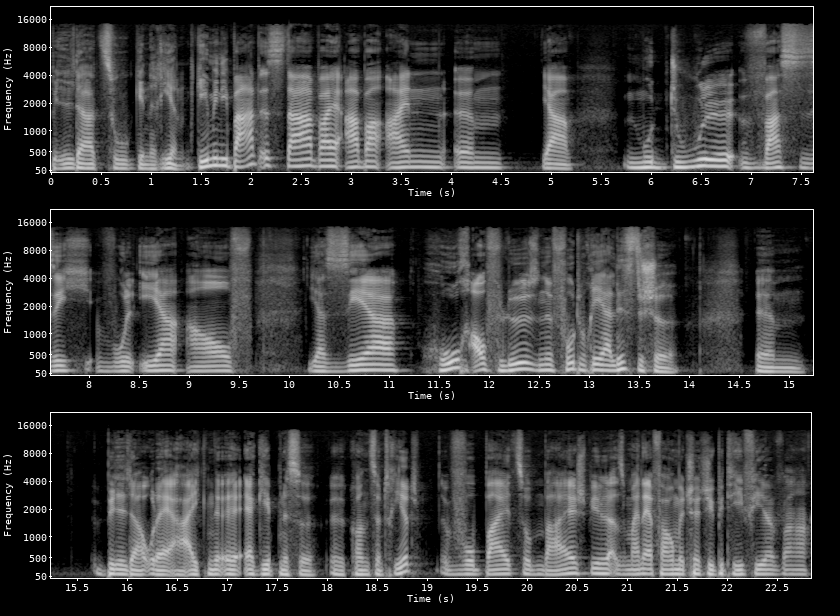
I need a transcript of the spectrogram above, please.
Bilder zu generieren. Gemini Bart ist dabei aber ein ähm, ja, Modul, was sich wohl eher auf ja sehr hochauflösende, fotorealistische ähm, Bilder oder Ereigne, äh, Ergebnisse äh, konzentriert. Wobei zum Beispiel, also meine Erfahrung mit ChatGPT 4 war,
